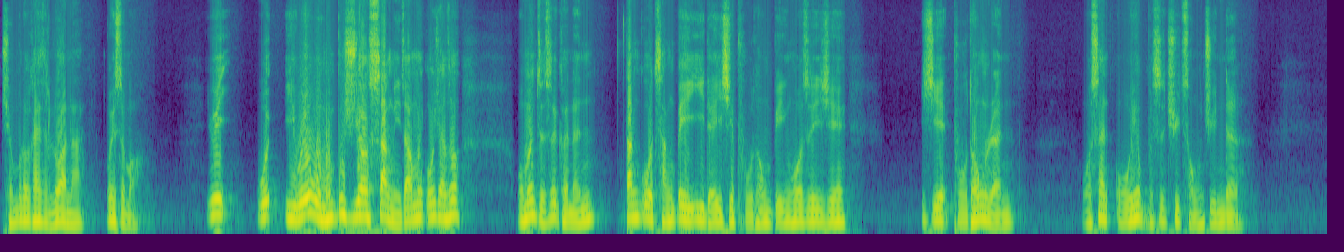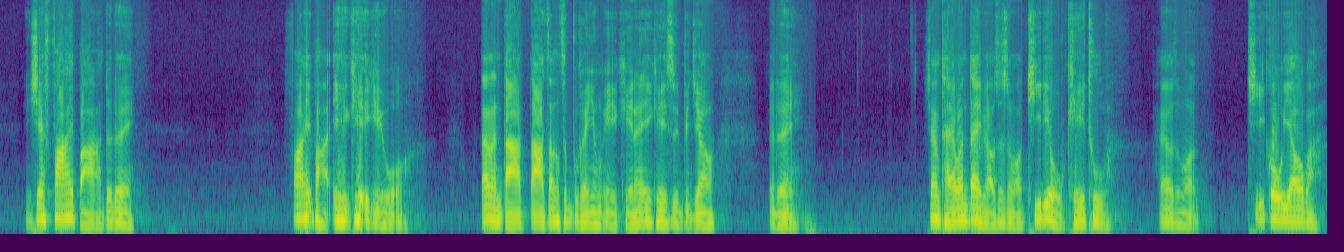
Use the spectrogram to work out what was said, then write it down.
全部都开始乱了。为什么？因为我以为我们不需要上，你知道吗？我想说。我们只是可能当过常备役的一些普通兵，或是一些一些普通人。我上我又不是去从军的，你先发一把，对不对？发一把 AK 给我。当然打打仗是不可能用 AK，那 AK 是比较对不对？像台湾代表是什么 T 六五 K two 嘛，还有什么 T 勾幺吧？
